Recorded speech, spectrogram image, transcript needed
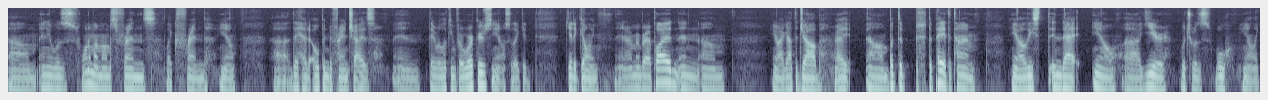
um, and it was one of my mom's friends, like friend, you know uh, they had opened a franchise and they were looking for workers, you know, so they could get it going. And I remember I applied and, um, you know, I got the job, right? Um, but the the pay at the time, you know, at least in that you know uh, year, which was oh, you know, like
